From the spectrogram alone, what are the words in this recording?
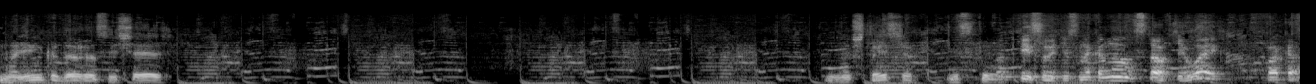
Маленько даже освещает на штессе и стоит. Подписывайтесь на канал, ставьте лайк. Пока.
